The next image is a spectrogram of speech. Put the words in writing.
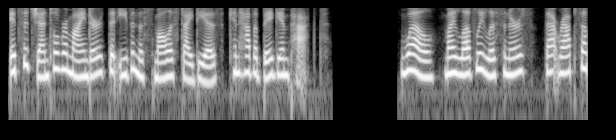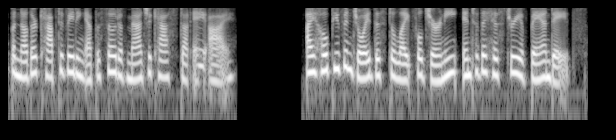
It's a gentle reminder that even the smallest ideas can have a big impact. Well, my lovely listeners, that wraps up another captivating episode of Magicast.ai. I hope you've enjoyed this delightful journey into the history of band aids.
